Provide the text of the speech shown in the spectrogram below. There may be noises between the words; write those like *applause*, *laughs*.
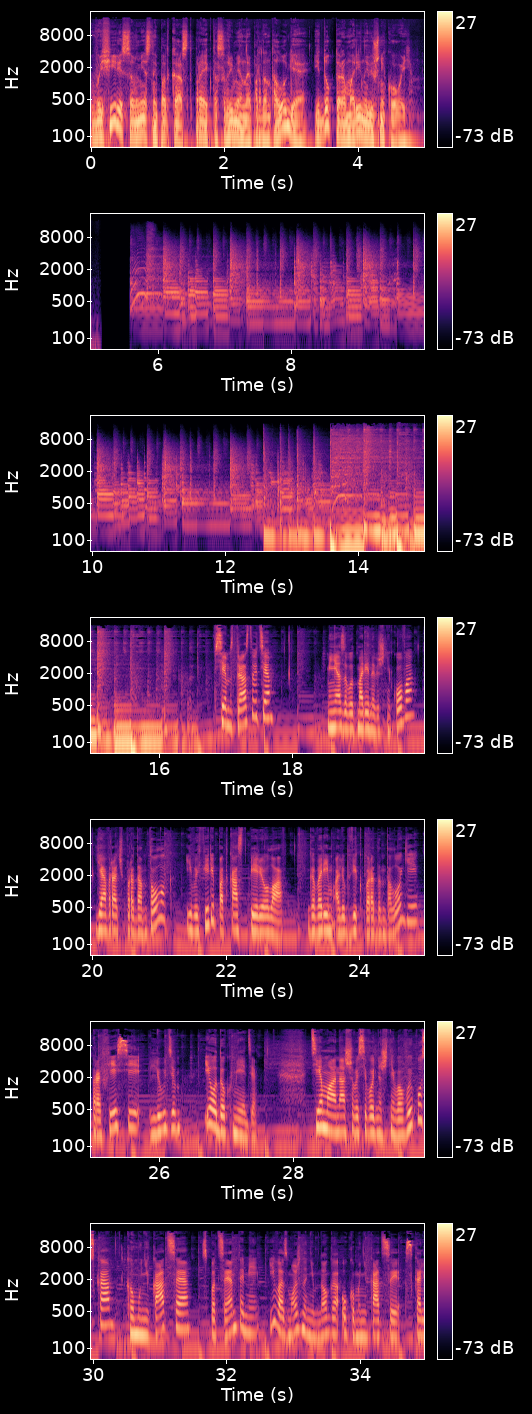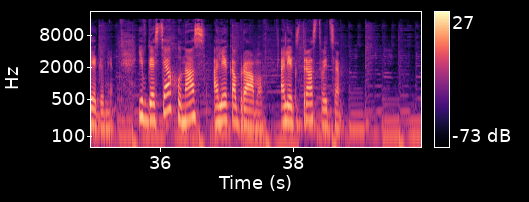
В эфире совместный подкаст проекта «Современная пародонтология» и доктора Марины Вишняковой. Всем здравствуйте! Меня зовут Марина Вишнякова, я врач-пародонтолог, и в эфире подкаст «Периолав». Говорим о любви к пародонтологии, профессии, людям и о докмеде – Тема нашего сегодняшнего выпуска – коммуникация с пациентами и, возможно, немного о коммуникации с коллегами. И в гостях у нас Олег Абрамов. Олег, здравствуйте.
